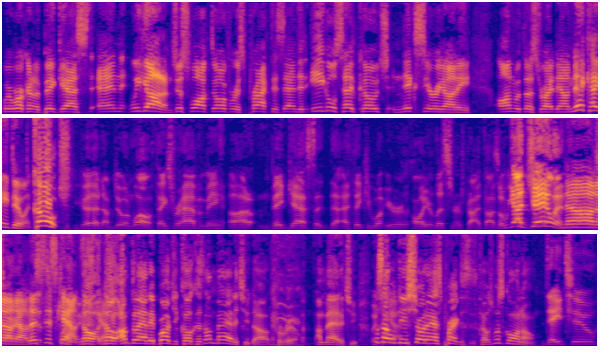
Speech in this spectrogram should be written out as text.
we were working on a big guest, and we got him. Just walked over. His practice ended. Eagles head coach Nick Sirianni on with us right now. Nick, how you doing? Coach. Good. I'm doing well. Thanks for having me. Uh, big guest. I, I, think you what your all your listeners probably thought. So we got Jalen. No, no, no. This this counts. No, this no. I'm glad they brought you, coach, because I'm mad at you, dog. For real. I'm mad at you. What's up with these short ass practices, coach? What's going on? Day two.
